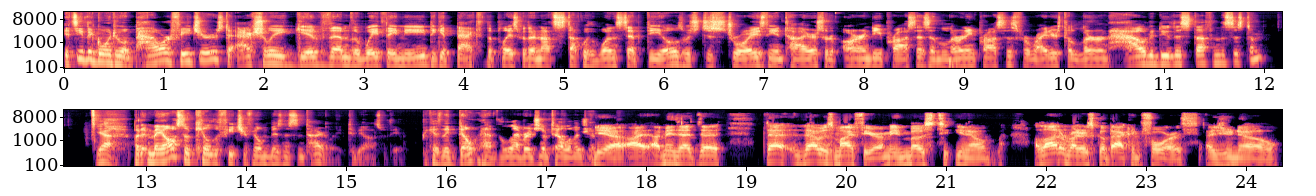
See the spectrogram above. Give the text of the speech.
it's either going to empower features to actually give them the weight they need to get back to the place where they're not stuck with one step deals which destroys the entire sort of r&d process and learning process for writers to learn how to do this stuff in the system Yeah. but it may also kill the feature film business entirely to be honest with you because they don't have the leverage of television Yeah, I, I mean that, that that that was my fear. I mean, most you know, a lot of writers go back and forth, as you know,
